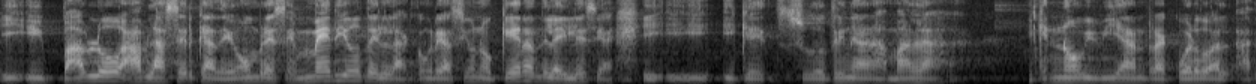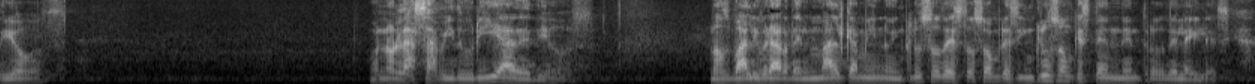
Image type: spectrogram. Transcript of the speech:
y, Pablo habla acerca de hombres en medio de la congregación o que eran de la iglesia y, y que su doctrina era mala y que no vivían de acuerdo a, a Dios. Bueno, la sabiduría de Dios nos va a librar del mal camino, incluso de estos hombres, incluso aunque estén dentro de la iglesia.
